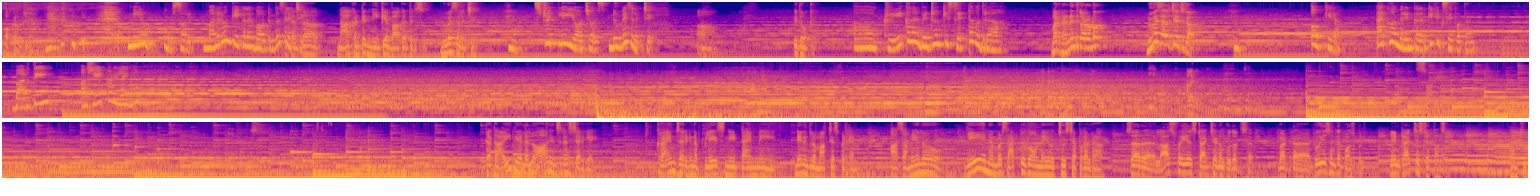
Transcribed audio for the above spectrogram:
ఒక నిమిషం. మీరు సారీ మన రూమ్ ఏ కలర్ బాగుంటుందో సెలెక్ట్ చేయండి. నాకంటే నీకే బాగా తెలుసు. నువ్వే సెలెక్ట్ చేయి. స్ట్రిక్ట్లీ యోర్ చాయిస్ నువ్వే సెలెక్ట్ చేయి. ఆ, ఇది ఓకే. గ్రే కలర్ బెడ్రూమ్కి సెట్ అవ్వదురా. మరి నన్ను ఎందుకు అడగడం? నువ్వే సెలెక్ట్ చేయొచ్చుగా. ఓకేరా. ఆక్వా మెరీన్ కలర్కి ఫిక్స్ అయిపోతాను. భారతి ఆ షేడ్ కార్డ్ ఇవ్వు. ఐదేళ్ళలో ఆరు ఇన్సిడెంట్స్ జరిగాయి. క్రైమ్ జరిగిన ప్లేస్ని టైం ని నేను ఇందులో మార్క్ చేసి పెట్టాను. ఆ సమయంలో ఏ ఏ నెంబర్స్ యాక్టివ్గా ఉన్నాయో చూసి చెప్పగలరా? Sir last five years track చేయడం కుదరదు సార్. బట్ టూ ఇయర్స్ అంటే పాసిబుల్. నేను ట్రాక్ చేసి చెప్తాను సార్. థ్యాంక్ యూ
